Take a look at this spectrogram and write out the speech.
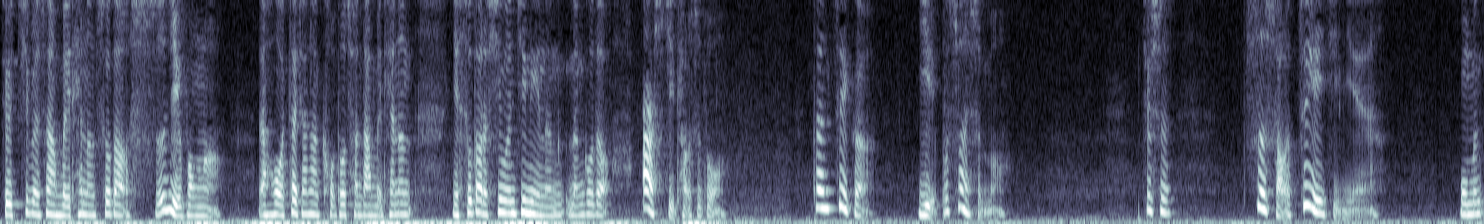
就基本上每天能收到十几封了，然后再加上口头传达，每天能你收到的新闻禁令能能够到二十几条之多。但这个也不算什么，就是至少这几年，我们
